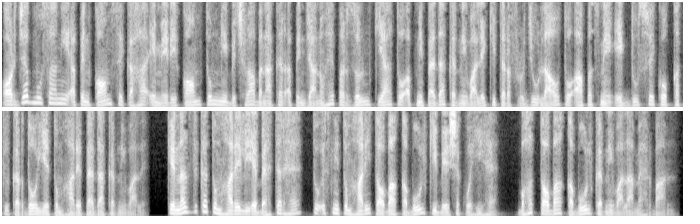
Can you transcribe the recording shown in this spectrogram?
اور جب موسا نے اپن قوم سے کہا، اے میری قوم، تم نے بچھڑا بنا کر اپن جانوہے پر ظلم کیا، تو اپنی پیدا کرنے والے کی طرف رجوع لاؤ، تو آپس میں ایک دوسرے کو قتل کر دو، یہ تمہارے پیدا کرنے والے۔ کہ نزد کا تمہارے لیے بہتر ہے، تو اس نے تمہاری توبہ قبول کی، بے شک وہی ہے، بہت توبہ قبول کرنے والا مہربان۔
